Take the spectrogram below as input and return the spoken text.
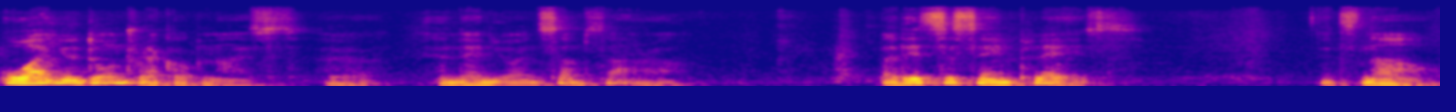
Or you don't recognize her, and then you're in samsara. But it's the same place. It's now.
